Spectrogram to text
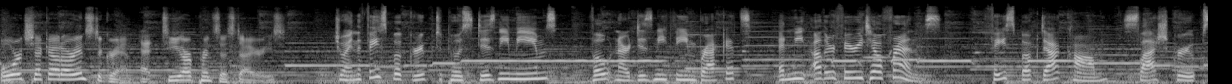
or check out our Instagram at trprincessdiaries. Join the Facebook group to post Disney memes, vote in our Disney theme brackets, and meet other fairy tale friends. Facebook.com slash groups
